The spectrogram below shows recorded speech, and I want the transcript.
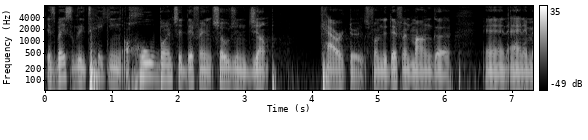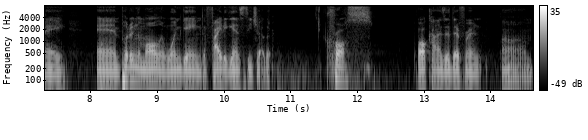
is basically taking a whole bunch of different Shonen Jump characters from the different manga and anime and putting them all in one game to fight against each other, cross all kinds of different um,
